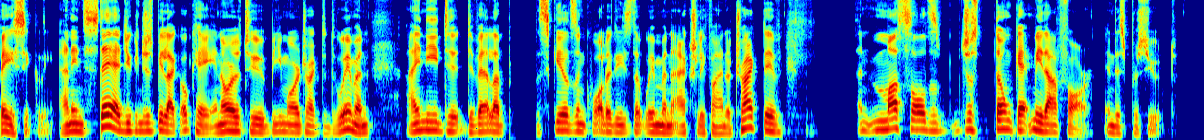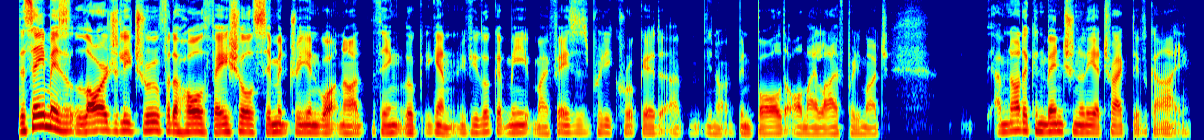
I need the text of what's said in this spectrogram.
basically. And instead, you can just be like, okay, in order to be more attracted to women, I need to develop the skills and qualities that women actually find attractive and muscles just don't get me that far in this pursuit. The same is largely true for the whole facial symmetry and whatnot thing. Look, again, if you look at me, my face is pretty crooked. I've, you know, I've been bald all my life pretty much. I'm not a conventionally attractive guy.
